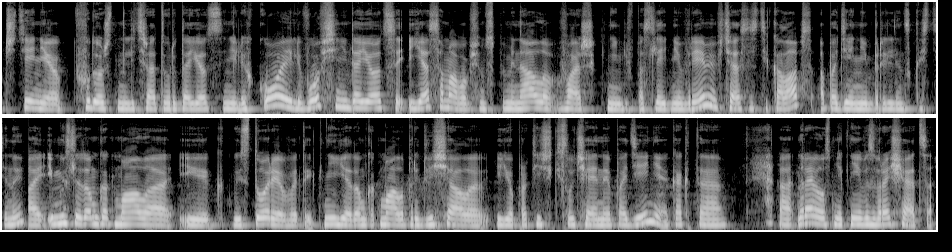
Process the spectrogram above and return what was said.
чтение художественной литературы дается нелегко или вовсе не дается. И я сама, в общем, вспоминала ваши книги в последнее время, в частности, «Коллапс» о падении Берлинской стены. А, и мысль о том, как мало, и как бы история в этой книге о том, как мало предвещало ее практически случайное падение, как-то а, нравилось мне к ней возвращаться.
